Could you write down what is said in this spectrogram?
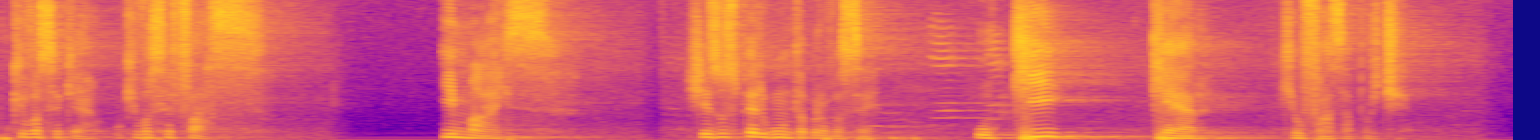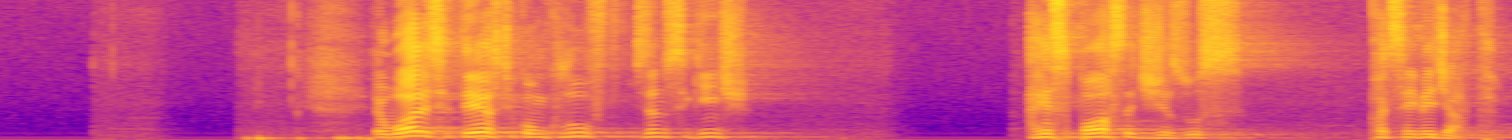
O que você quer? O que você faz? E mais, Jesus pergunta para você: o que quer que eu faça por ti? Eu olho esse texto e concluo dizendo o seguinte: a resposta de Jesus pode ser imediata.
